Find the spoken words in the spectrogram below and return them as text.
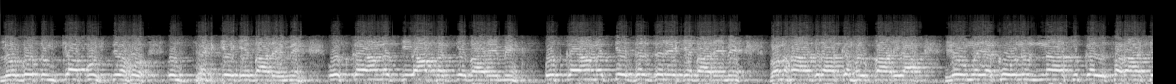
لوگوں تم کیا پوچھتے ہو اس جھٹکے کے بارے میں، اس قیامت کی آفت کے بارے میں، اس قیامت کے زلزلے کے بارے میں؟ وما ادرا کم یوم یقون الناس کل فراش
